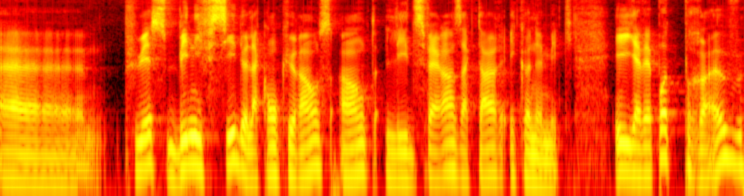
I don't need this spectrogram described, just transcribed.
euh, puisse bénéficier de la concurrence entre les différents acteurs économiques. Et il n'y avait pas de preuves,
